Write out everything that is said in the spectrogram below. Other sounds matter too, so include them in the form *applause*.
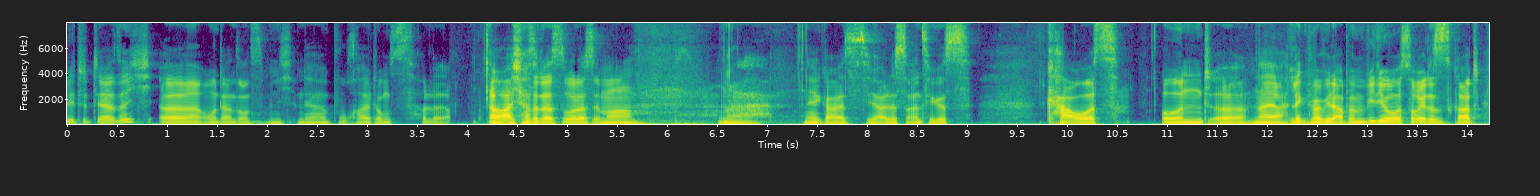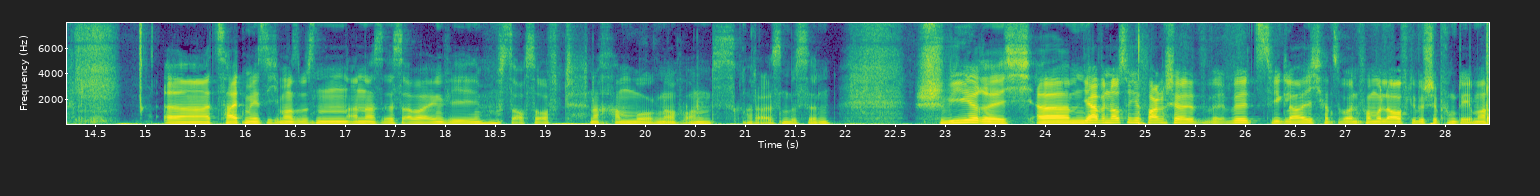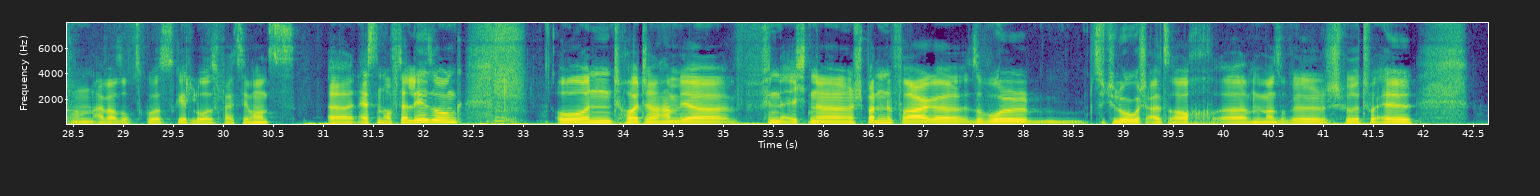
verspätet er sich. Äh, und ansonsten bin ich in der Buchhaltungshölle. Aber ich hasse das so, dass immer. Na, egal, es ist hier alles so einziges Chaos. Und äh, naja, lenke ich mal wieder ab im Video. Sorry, dass es gerade äh, zeitmäßig immer so ein bisschen anders ist, aber irgendwie musste auch so oft nach Hamburg noch und ist gerade alles ein bisschen schwierig. Ähm, ja, wenn du auch solche Fragen stellen willst, wie gleich, kannst du bei ein Formular auf liebeschip.de machen. Einfach Suchtskurs geht los. Vielleicht sehen wir uns äh, in Essen auf der Lesung. Und heute haben wir, finde ich, eine spannende Frage, sowohl psychologisch als auch, äh, wenn man so will, spirituell.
